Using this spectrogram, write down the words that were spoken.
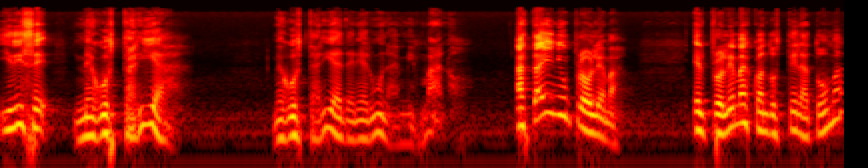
Y dice, me gustaría, me gustaría tener una en mis manos. Hasta ahí ni un problema. El problema es cuando usted la toma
